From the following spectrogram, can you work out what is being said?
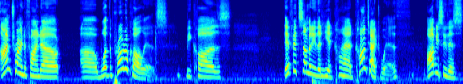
I'm trying to find out uh, what the protocol is because if it's somebody that he had had contact with, obviously there's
